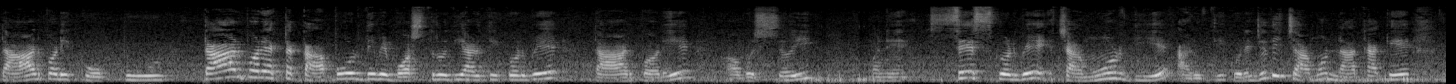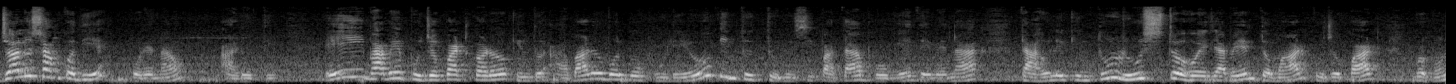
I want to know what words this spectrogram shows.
তারপরে কর্পূর, তারপরে একটা কাপড় দেবে, বস্ত্র দিয়ে আরতি করবে, তারপরে অবশ্যই মানে শেষ করবে, চামড় দিয়ে আরতি করে। যদি চামড় না থাকে জলশঙ্ক দিয়ে করে নাও আরতি। এইভাবে পুজো পাঠ করো, কিন্তু আবারও বলব, ভুলেও কিন্তু তুলসী পাতা ভোগে দেবে না। তাহলে কিন্তু রুষ্ট হয়ে যাবেন, তোমার পুজো পাঠ গ্রহণ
